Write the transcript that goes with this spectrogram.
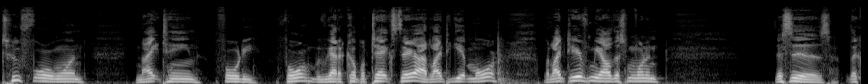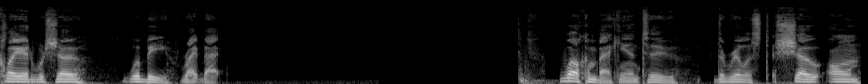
241 1944. We've got a couple texts there. I'd like to get more, but I'd like to hear from y'all this morning. This is The Clay Edwards Show. We'll be right back. Welcome back into the realest show on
